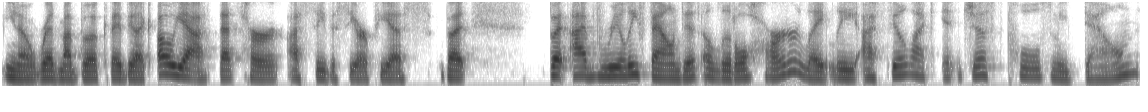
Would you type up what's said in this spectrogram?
you know, read my book, they'd be like, oh, yeah, that's her. I see the CRPS. But, but I've really found it a little harder lately. I feel like it just pulls me down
